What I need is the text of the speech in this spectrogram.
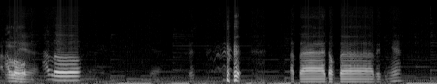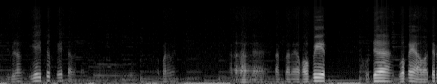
halo Iya. halo ya terus? Kata dokter itunya dibilang iya itu kayak salah satu apa namanya Tanda-tanda. Eh, tanda-tanda covid. Ya udah gua kayak khawatir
